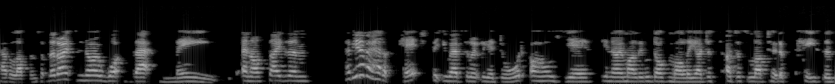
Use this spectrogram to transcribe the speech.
how to love themselves. They don't know what that means. And I'll say to them, have you ever had a pet that you absolutely adored? Oh yes, you know, my little dog Molly, I just, I just loved her to pieces.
